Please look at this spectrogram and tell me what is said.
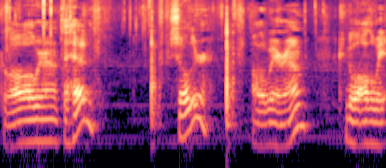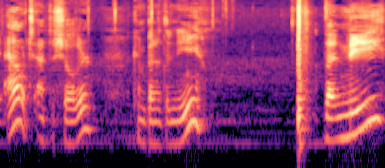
go all the way around at the head, shoulder, all the way around. Can go all the way out at the shoulder. Can bend at the knee. The knee?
